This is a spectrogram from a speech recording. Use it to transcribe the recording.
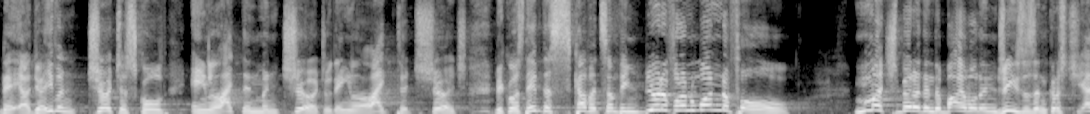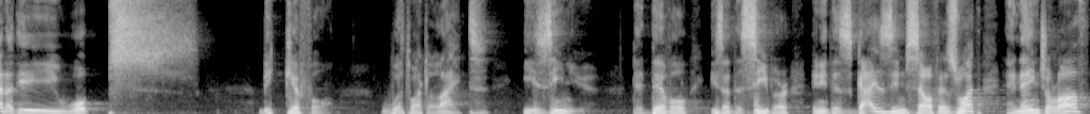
They are, there are even churches called Enlightenment Church or the Enlightened Church because they've discovered something beautiful and wonderful. Much better than the Bible and Jesus and Christianity. Whoops. Be careful with what light is in you. The devil is a deceiver and he disguises himself as what? An angel of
